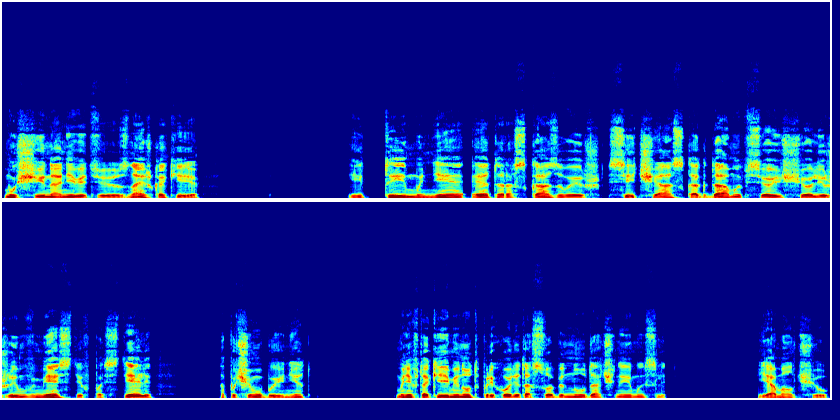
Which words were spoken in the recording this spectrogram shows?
мужчины, они ведь э, знаешь какие? И ты мне это рассказываешь сейчас, когда мы все еще лежим вместе в постели? А почему бы и нет? Мне в такие минуты приходят особенно удачные мысли. Я молчу.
